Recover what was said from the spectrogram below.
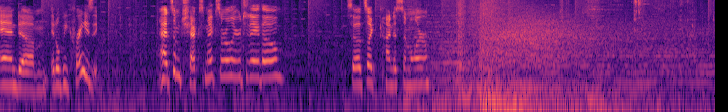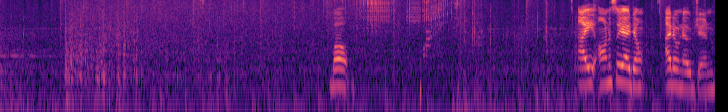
and um, it'll be crazy. I had some Chex Mix earlier today, though, so it's like kind of similar. Well, I honestly I don't I don't know Jin.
